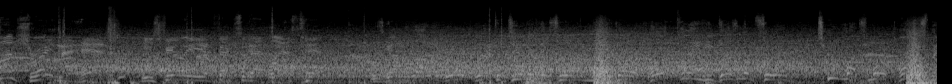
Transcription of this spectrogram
Punch right in the head. He's feeling the effects of that last hit. He's got a lot of work left to do in this one, Michael. Hopefully he doesn't absorb too much more punishment.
